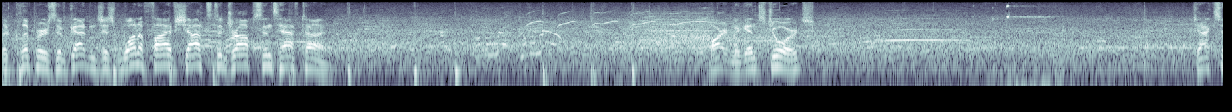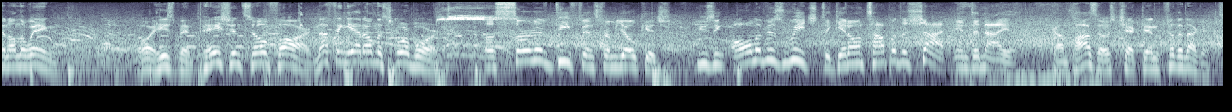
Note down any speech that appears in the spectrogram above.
The Clippers have gotten just one of five shots to drop since halftime. Barton against George. Jackson on the wing. Boy, he's been patient so far. Nothing yet on the scoreboard. Assertive defense from Jokic, using all of his reach to get on top of the shot and deny it. Campazzo's checked in for the Nuggets.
